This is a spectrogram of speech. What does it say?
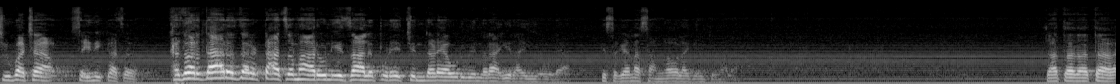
शिवाच्या सैनिकाचं. खबरदार जर टाच मारून जाल पुढे चिंदड्या उडवीन राही राही एवढ्या. हे सगळ्यांना सांगावं लागेल तुम्हाला. जाता जाता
